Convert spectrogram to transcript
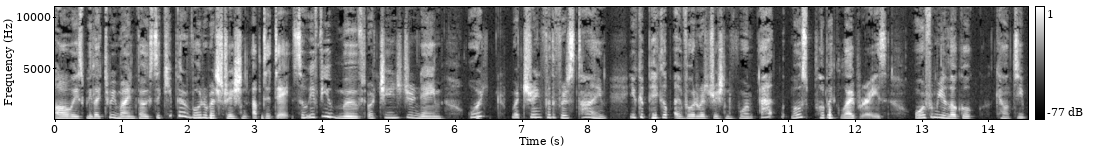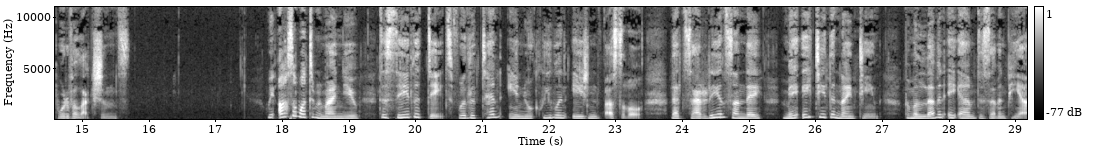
always, we like to remind folks to keep their voter registration up to date. So if you moved or changed your name or registering for the first time, you could pick up a voter registration form at most public libraries or from your local county board of elections. We also want to remind you to save the dates for the 10th annual Cleveland Asian Festival. That's Saturday and Sunday, May 18th and 19th from 11 a.m. to 7 p.m.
